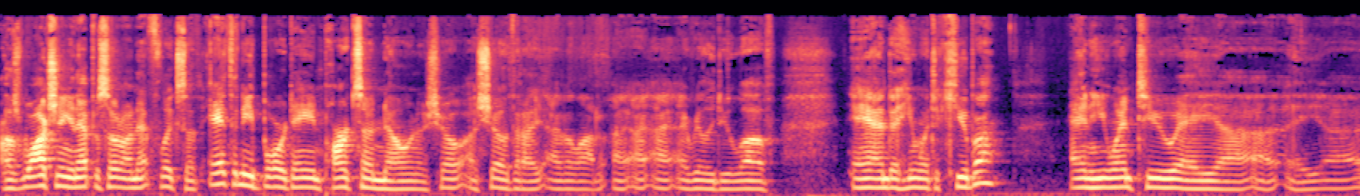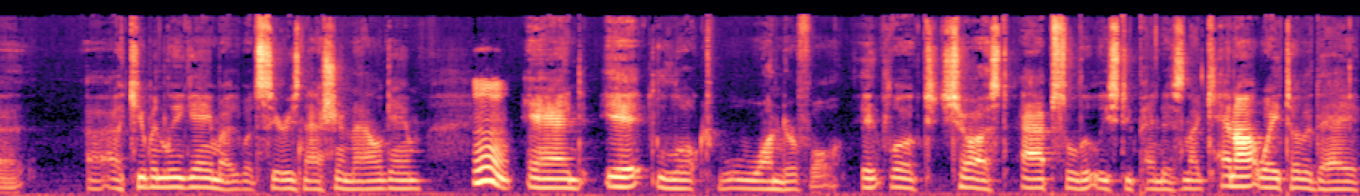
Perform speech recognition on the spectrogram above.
I was watching an episode on Netflix of Anthony Bourdain, Parts Unknown, a show a show that I, I have a lot of I, I, I really do love, and uh, he went to Cuba, and he went to a uh, a, a, uh, a Cuban League game, a what Series Nacional game, and it looked wonderful. It looked just absolutely stupendous, and I cannot wait till the day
